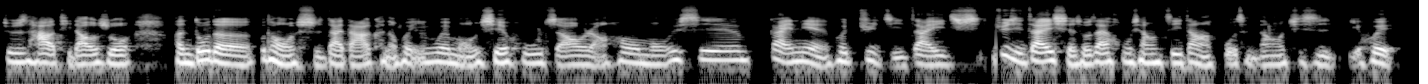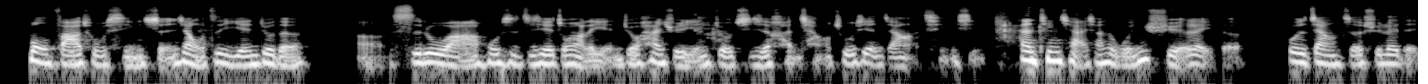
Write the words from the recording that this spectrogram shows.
就是他有提到说，很多的不同的时代，大家可能会因为某一些呼召，然后某一些概念会聚集在一起，聚集在一起的时候，在互相激荡的过程当中，其实也会迸发出新生。像我自己研究的呃思路啊，或是这些重要的研究、汉学的研究，其实很常出现这样的情形，但听起来像是文学类的。或者这样哲学类的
